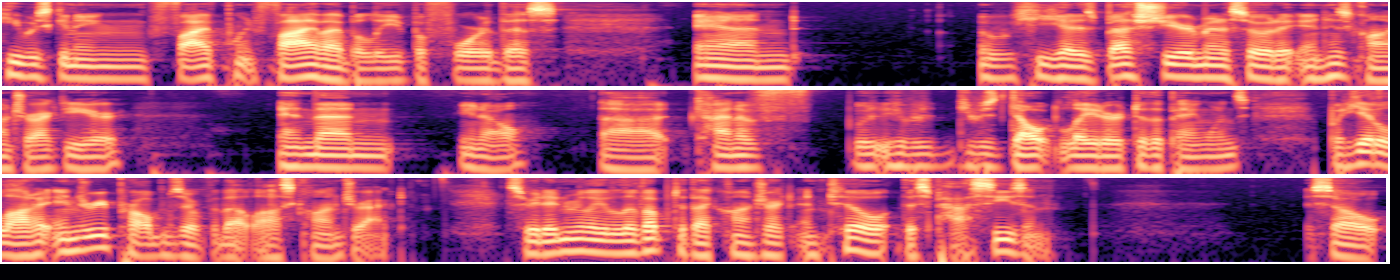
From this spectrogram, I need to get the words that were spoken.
He was getting 5.5, I believe, before this. And he had his best year in Minnesota in his contract year. And then, you know, uh, kind of he was dealt later to the Penguins, but he had a lot of injury problems over that last contract. So he didn't really live up to that contract until this past season. So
